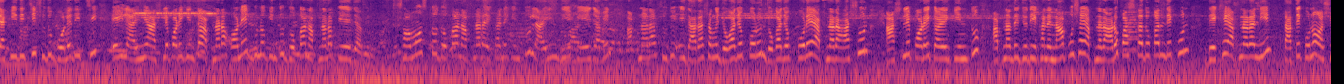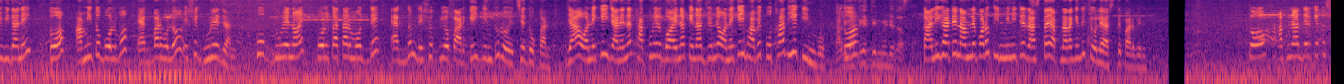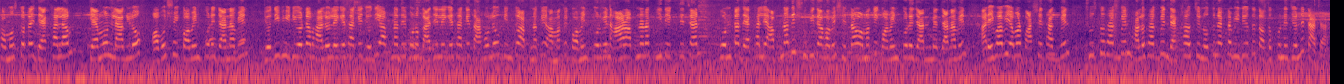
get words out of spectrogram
দেখিয়ে দিচ্ছি শুধু বলে দিচ্ছি। এই লাইনে আসলে পরে কিন্তু আপনারা অনেকগুলো কিন্তু দোকান আপনারা পেয়ে যাবেন। সমস্ত দোকান আপনারা এখানে কিন্তু লাইন দিয়ে পেয়ে যাবেন। আপনারা শুধু এই দাদার সঙ্গে যোগাযোগ করুন যোগাযোগ করে আপনারা আসুন। আসলে পরে কিন্তু আপনাদের যদি এখানে না পোষায় আপনারা আরও পাঁচটা দোকান দেখুন দেখে আপনারা নিন তাতে কোনো অসুবিধা নেই। তো আমি তো বলব একবার হলেও এসে ঘুরে যান। খুব দূরে নয় কলকাতার মধ্যে একদম দেশপ্রিয় পার্কেই কিন্তু রয়েছে দোকান। যা অনেকেই জানে না ঠাকুরের গয়না কেনার জন্য অনেকেই ভাবে কোথা দিয়ে কিনবো। তো কালীঘাট নামলে পরও তিন মিনিটের রাস্তায় আপনারা কিন্তু চলে আসতে পারবেন। তো আপনাদেরকে তো সমস্তটাই দেখালাম, কেমন লাগল অবশ্যই কমেন্ট করে জানাবেন। যদি ভিডিওটা ভালো লেগে থাকে, যদি আপনাদের কোনো কাজে লেগে থাকে, তাহলেও কিন্তু আপনাকে আমাকে কমেন্ট করবেন। আর আপনারা কি দেখতে চান, কোনটা দেখালে আপনাদের সুবিধা হবে, সেটাও আমাকে কমেন্ট করে জানবে, জানাবেন। আর এভাবেই আমার পাশে থাকবেন। সুস্থ থাকবেন, ভালো থাকবেন। দেখা হচ্ছে নতুন একটা ভিডিওতে, ততক্ষণের জন্য টাটা।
